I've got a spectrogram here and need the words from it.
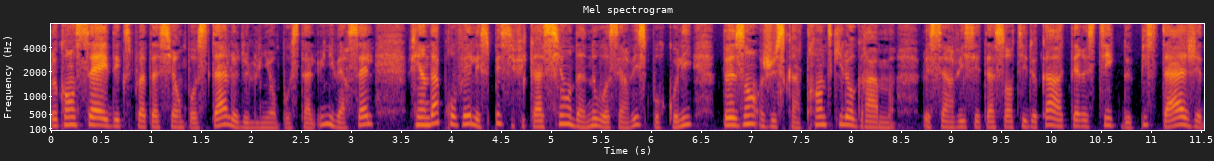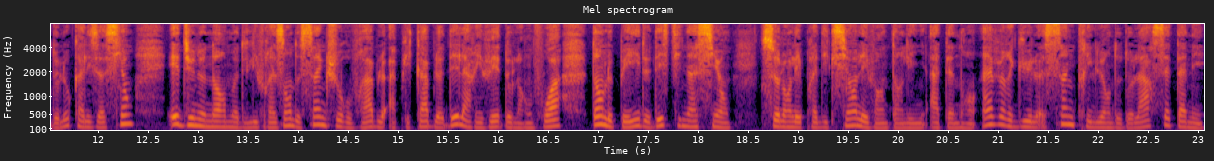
Le Conseil d'exploitation postale de l'Union postale universelle vient d'approuver les spécifications d'un nouveau service pour colis pesant jusqu'à 30 kg. Le service est assorti de caractéristiques de pistage et de localisation et d'une norme de livraison de 5 jours ouvrables applicable dès l'arrivée de l'envoi dans le pays de destination. Selon les prédictions, les ventes en ligne atteindront 1,5 trillion de dollars cette année.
